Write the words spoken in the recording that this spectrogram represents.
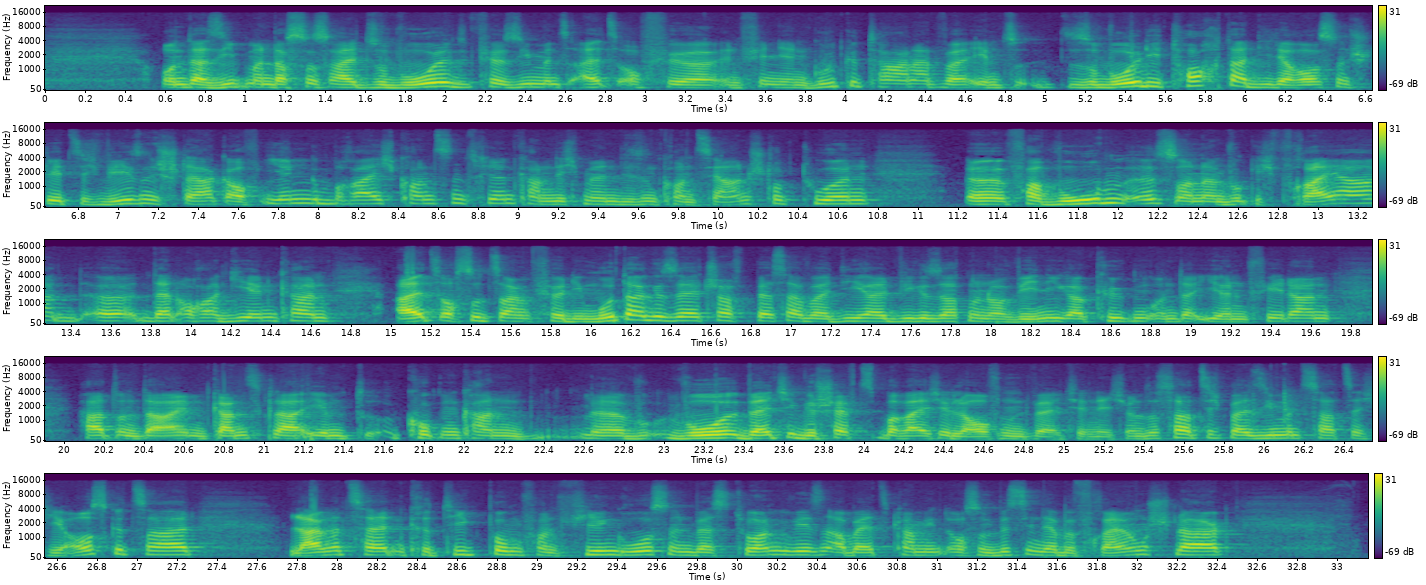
Und da sieht man, dass das halt sowohl für Siemens als auch für Infineon gut getan hat, weil eben sowohl die Tochter, die daraus entsteht, sich wesentlich stärker auf ihren Bereich konzentrieren kann, nicht mehr in diesen Konzernstrukturen äh, verwoben ist, sondern wirklich freier äh, dann auch agieren kann, als auch sozusagen für die Muttergesellschaft besser, weil die halt, wie gesagt, nur noch weniger Küken unter ihren Federn hat und da eben ganz klar eben gucken kann, äh, wo welche Geschäftsbereiche laufen und welche nicht. Und das hat sich bei Siemens tatsächlich ausgezahlt. Lange Zeit ein Kritikpunkt von vielen großen Investoren gewesen, aber jetzt kam eben auch so ein bisschen der Befreiungsschlag.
